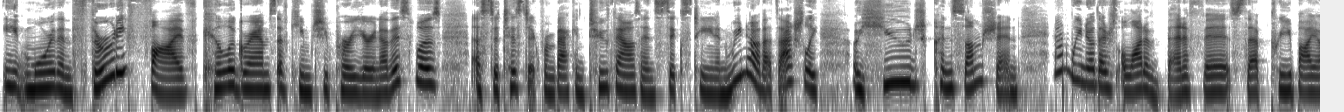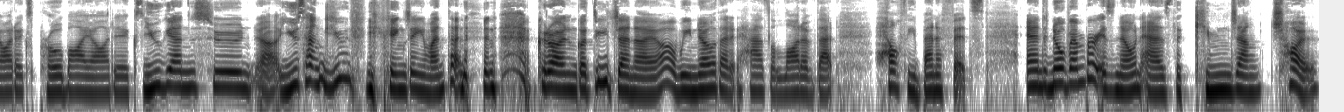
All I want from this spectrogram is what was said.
eat more than 35 kilograms of kimchi per year. Now this was a statistic from back in 2016 and we know that's actually a huge consumption and we know there's a lot of benefits that prebiotics, probiotics, 유산균, uh, 유산균이 굉장히 많다는 그런 것도 있잖아요. We know that it has a lot of that healthy benefits. And November is known as the Kimjang Chol.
